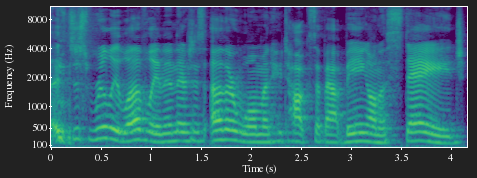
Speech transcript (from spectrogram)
it's just really lovely. And then there's this other woman who talks about being on a stage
